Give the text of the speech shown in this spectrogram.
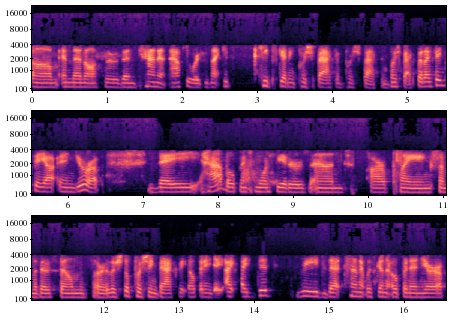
um, and then also then Tenet afterwards, and that keeps keeps getting pushed back and pushed back and pushed back. But I think they are in Europe. They have opened more theaters and are playing some of those films, or they're still pushing back the opening date. I, I did read that Tenet was going to open in Europe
